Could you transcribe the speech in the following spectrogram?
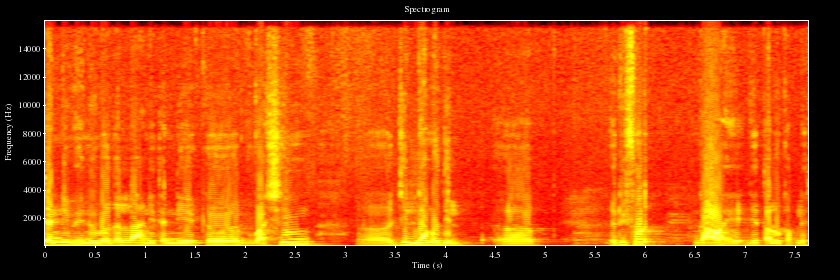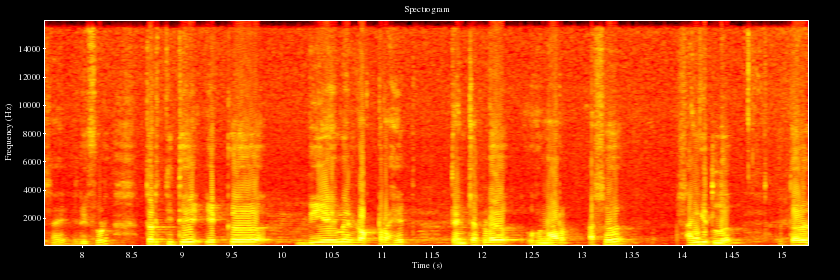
त्यांनी व्हेन्यू बदलला आणि त्यांनी एक वाशिम जिल्ह्यामधील रिसोड गाव आहे जे तालुका प्लेस आहे रिसोड तर तिथे एक बी एम एस डॉक्टर आहेत त्यांच्याकडं होणार असं सांगितलं. तर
